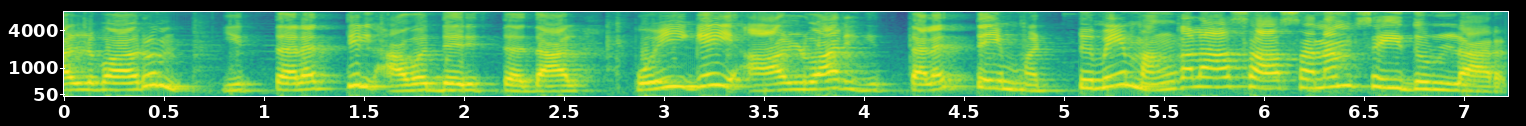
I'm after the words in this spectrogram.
ஆழ்வாரும் இத்தலத்தில் அவதரித்ததால் பொய்கை ஆழ்வார் இத்தலத்தை மட்டுமே மங்களாசாசனம் செய்துள்ளார்.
